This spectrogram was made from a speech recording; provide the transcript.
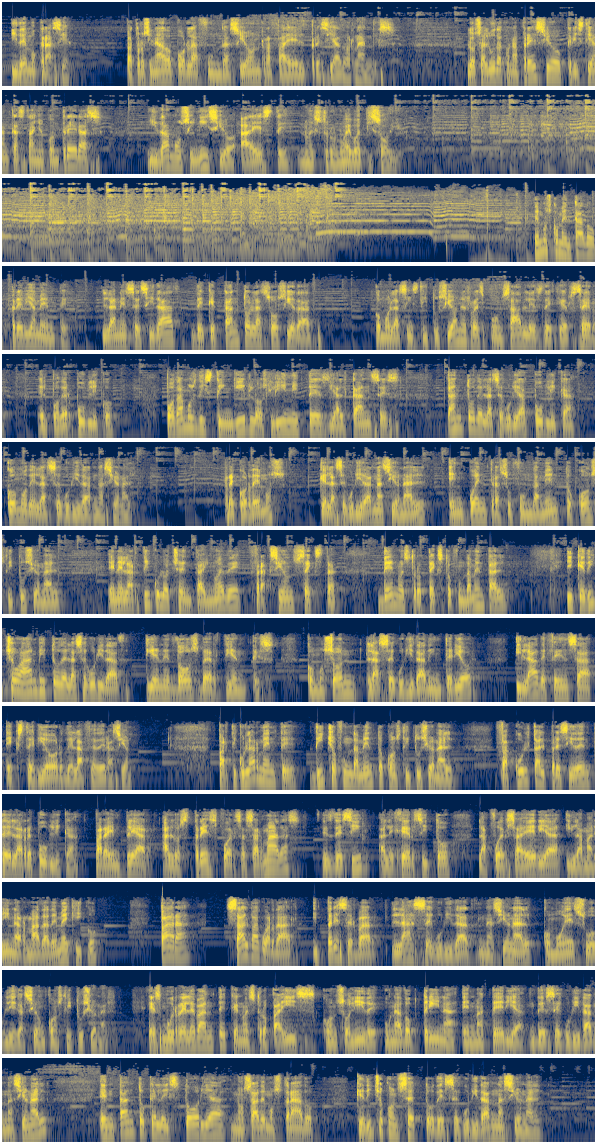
y democracia, patrocinado por la Fundación Rafael Preciado Hernández. Los saluda con aprecio Cristian Castaño Contreras y damos inicio a este nuestro nuevo episodio. Hemos comentado previamente la necesidad de que tanto la sociedad como las instituciones responsables de ejercer el poder público podamos distinguir los límites y alcances tanto de la seguridad pública como de la seguridad nacional. Recordemos que la seguridad nacional encuentra su fundamento constitucional en el artículo 89, fracción sexta de nuestro texto fundamental, y que dicho ámbito de la seguridad tiene dos vertientes, como son la seguridad interior y la defensa exterior de la Federación. Particularmente, dicho fundamento constitucional faculta al presidente de la República para emplear a las tres Fuerzas Armadas, es decir, al Ejército, la Fuerza Aérea y la Marina Armada de México, para salvaguardar y preservar la seguridad nacional como es su obligación constitucional. Es muy relevante que nuestro país consolide una doctrina en materia de seguridad nacional, en tanto que la historia nos ha demostrado que dicho concepto de seguridad nacional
